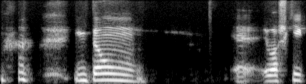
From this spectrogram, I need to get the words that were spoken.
então, é, eu acho que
